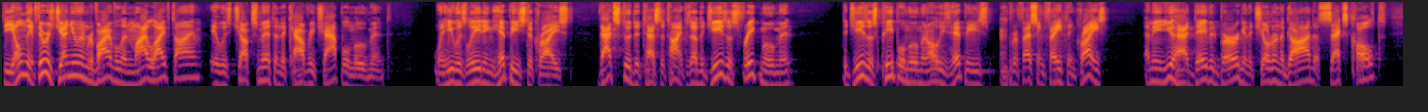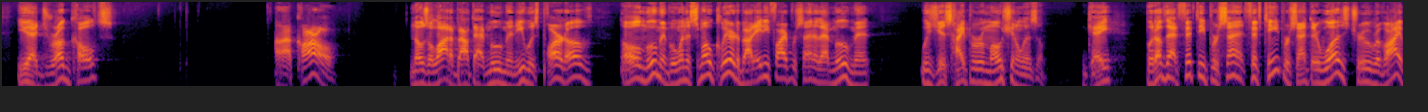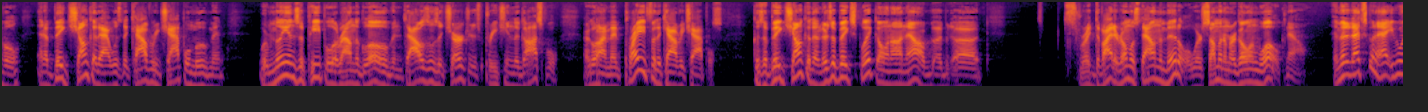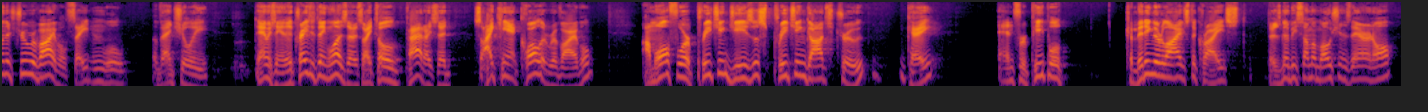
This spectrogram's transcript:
the only, if there was genuine revival in my lifetime, it was Chuck Smith and the Calvary Chapel movement when he was leading hippies to Christ, that stood the test of time because of the Jesus freak movement, the Jesus people movement, all these hippies professing faith in Christ. I mean, you had David Berg and the Children of God, a sex cult. You had drug cults. Uh, Carl knows a lot about that movement. He was part of the whole movement, but when the smoke cleared, about 85% of that movement was just hyper emotionalism. Okay? But of that 50%, 15%, there was true revival, and a big chunk of that was the Calvary Chapel movement, where millions of people around the globe and thousands of churches preaching the gospel are going on. And pray for the Calvary Chapels, because a big chunk of them, there's a big split going on now. Uh, divided almost down the middle, where some of them are going woke now. And that's going to happen. Even when there's true revival, Satan will eventually damage things. And the crazy thing was, as I told Pat, I said, so I can't call it revival. I'm all for preaching Jesus, preaching God's truth, okay? And for people committing their lives to Christ, there's going to be some emotions there and all.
